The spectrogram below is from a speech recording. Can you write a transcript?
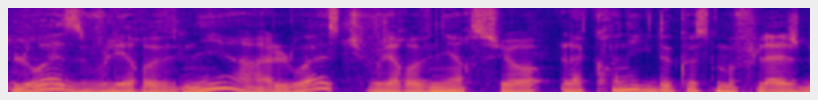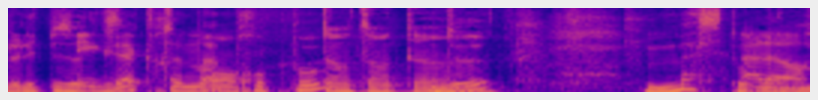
Loise voulait revenir. Loise, tu voulais revenir sur la chronique de Cosmoflash de l'épisode 4 à propos de Mastodon. Alors,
